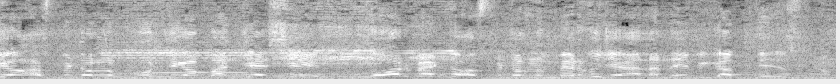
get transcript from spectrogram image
ఈ హాస్పిటల్ను పూర్తిగా బంద్ చేసి గవర్నమెంట్ హాస్పిటల్ను మెరుగు చేయాలని విజ్ఞప్తి చేస్తున్నాం.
